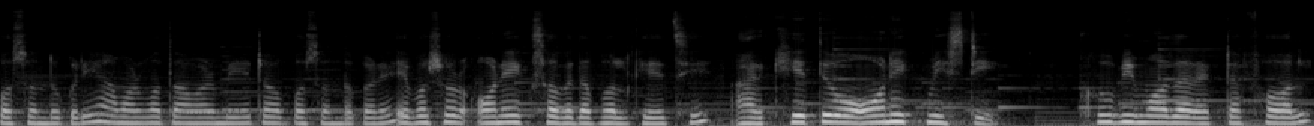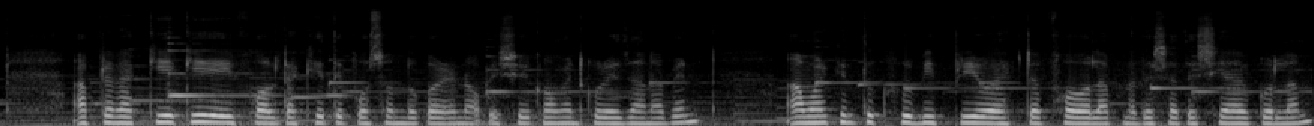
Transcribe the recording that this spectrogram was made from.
পছন্দ করি। আমার মতো আমার মেয়েটাও পছন্দ করে। এবছর অনেক সবেদা ফল খেয়েছি আর খেতেও অনেক মিষ্টি। খুবই মজার একটা ফল। আপনারা কে কে এই ফলটা খেতে পছন্দ করেন অবশ্যই কমেন্ট করে জানাবেন। আমার কিন্তু খুবই প্রিয় একটা ফল আপনাদের সাথে শেয়ার করলাম।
